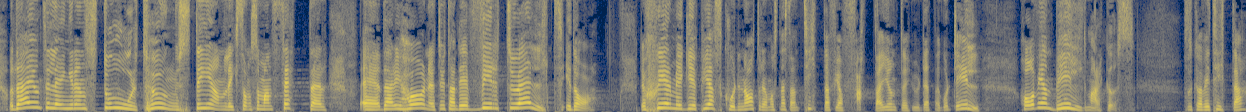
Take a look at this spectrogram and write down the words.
Och det är ju inte längre en stor tung sten liksom som man sätter eh, där i hörnet utan det är virtuellt idag. Det sker med GPS-koordinater. jag måste nästan titta för jag fattar ju inte hur detta går till. Har vi en bild Markus? Så ska vi titta.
